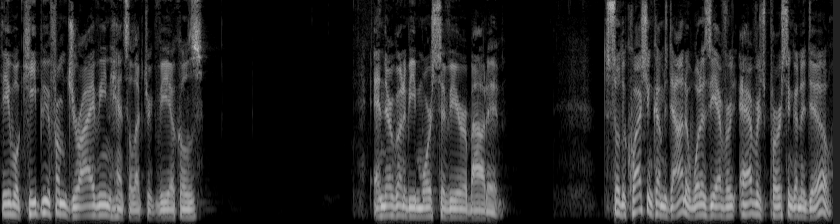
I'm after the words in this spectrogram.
they will keep you from driving, hence electric vehicles, and they're going to be more severe about it. So the question comes down to what is the average, average person going to do?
